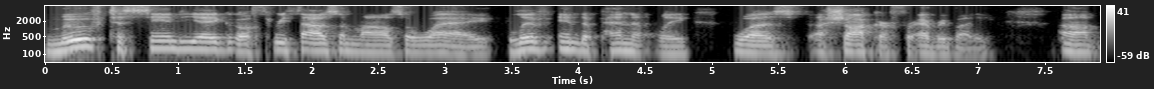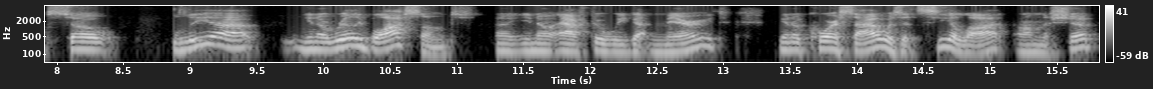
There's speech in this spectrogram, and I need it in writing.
move to San Diego 3,000 miles away, live independently was a shocker for everybody. Um, so Lia, you know, really blossomed, uh, you know, after we got married. You know, of course, I was at sea a lot on the ship,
